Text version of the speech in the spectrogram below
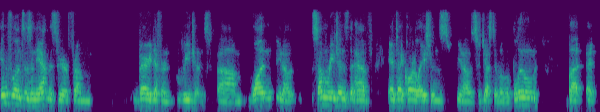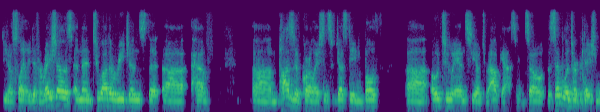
influences in the atmosphere from very different regions. Um, one, you know, some regions that have anti-correlations, you know, suggestive of a bloom, but at you know slightly different ratios, and then two other regions that uh, have um, positive correlations suggesting both uh, O2 and CO2 outgassing. So the simple interpretation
